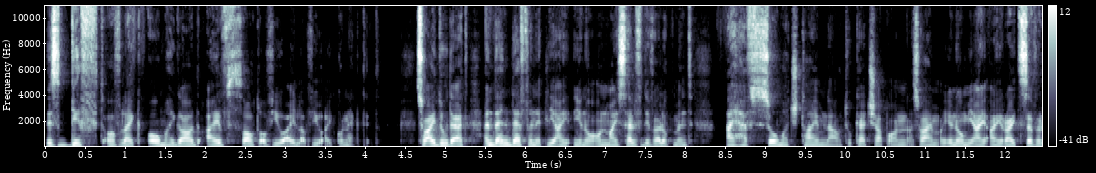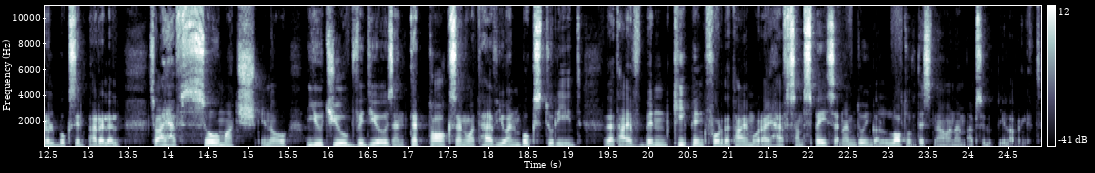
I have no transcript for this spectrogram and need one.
this gift of like, oh my God, I've thought of you, I love you, I connected. So I do that. And then definitely I, you know, on my self-development, I have so much time now to catch up on. So I'm, you know me, I, I, write several books in parallel. So I have so much, you know, YouTube videos and TED Talks and what have you, and books to read that I've been keeping for the time where I have some space. And I'm doing a lot of this now, and I'm absolutely loving it.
